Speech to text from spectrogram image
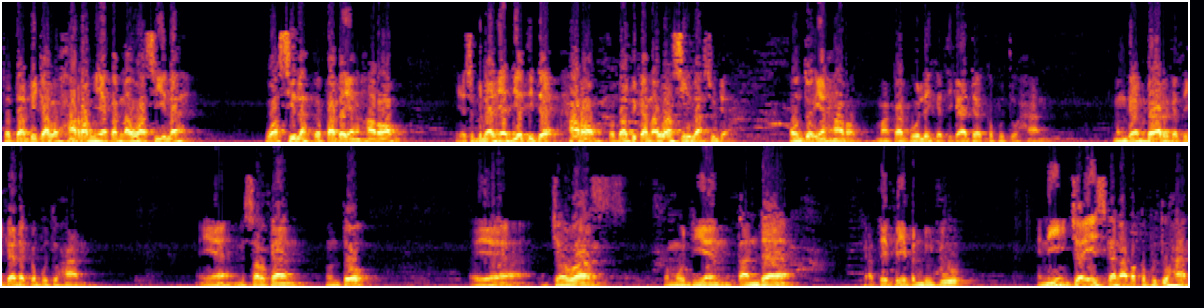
Tetapi kalau haramnya karena wasilah wasilah kepada yang haram ya sebenarnya dia tidak haram tetapi karena wasilah sudah untuk yang haram maka boleh ketika ada kebutuhan. Menggambar ketika ada kebutuhan. Ya misalkan untuk ya jawaz kemudian tanda KTP penduduk. Ini jais karena apa? Kebutuhan.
